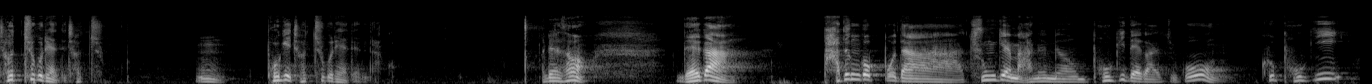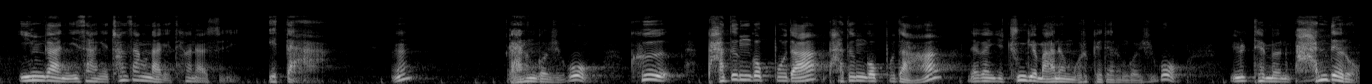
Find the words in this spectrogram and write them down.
저축을 해야 돼. 저축. 음, 복에 저축을 해야 된다고. 그래서 내가 받은 것보다 준 게 많으면 복이 돼가지고 그 복이 인간 이상의 천상락에 태어날 수 있다. 응? 라는 것이고 그 받은 것보다 받은 것보다 내가 이제 준 게 많으면 그렇게 되는 것이고 일테면 반대로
